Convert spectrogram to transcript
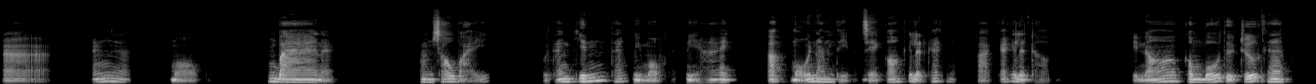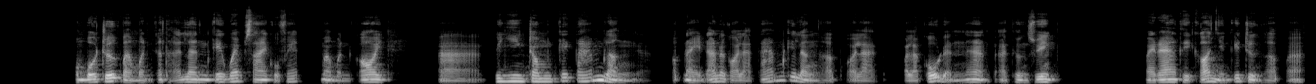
à, tháng, a, 1, tháng 3 nè, 5, 6, 7, rồi tháng 9, tháng 11, tháng 12. Đó, mỗi năm thì nó sẽ có cái lịch khác nhau và các cái lịch họp thì nó công bố từ trước ha, công bố trước và mình có thể lên cái website của Fed mà mình coi. À, tuy nhiên trong cái 8 lần, à, họp này đó, nó gọi là 8 cái lần họp, gọi là, gọi là, cố định ha, à, thường xuyên. Ngoài ra thì có những cái trường hợp, à,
